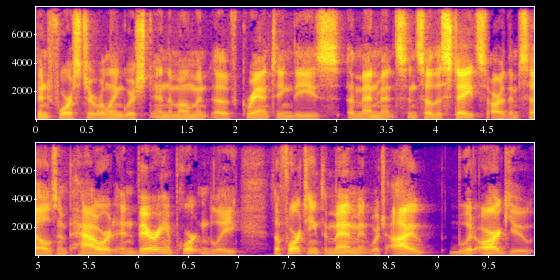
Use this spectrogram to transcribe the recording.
been forced to relinquish in the moment of granting these amendments. And so the states are themselves empowered. And very importantly, the 14th Amendment, which I would argue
